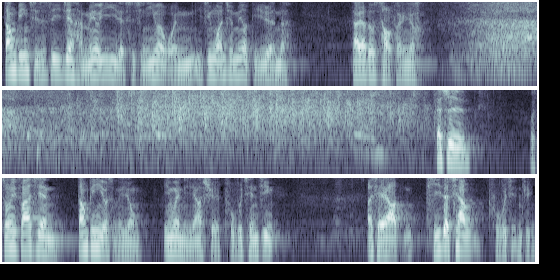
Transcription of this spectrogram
当兵其实是一件很没有意义的事情，因为我们已经完全没有敌人了，大家都是好朋友。但是，我终于发现当兵有什么用？因为你要学匍匐前进，而且要提着枪匍匐前进，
